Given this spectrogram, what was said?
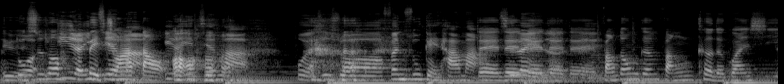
很多一人一间嘛，一人一间嘛。或者是说分租给他嘛，对对对对对，房东跟房客的关系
